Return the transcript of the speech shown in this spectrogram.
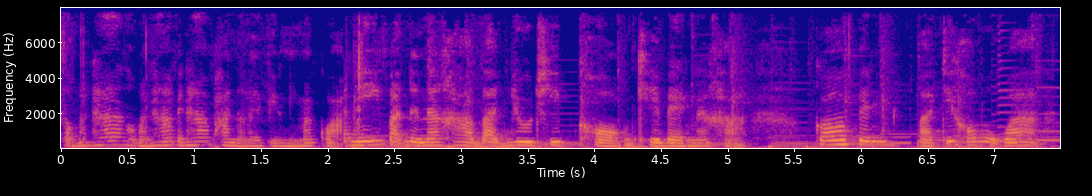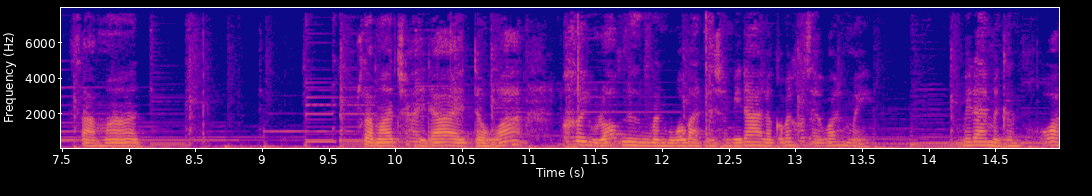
2,500 2,500เป็น5,000อะไรฟิลนี้มากกว่า อันนี้บัตรหนึ่งนะคะ บัตร u t i p ของ KBank นะคะ ก็เป็นบัตรที่เขาบอกว่าสามารถสามารถใช้ได้ แต่ว่าเคยอยู่รอบนึงมันบอกว่าบัตรเนี่ยใช้ไม่ได้ แล้วก็ไม่เข้าใจว่าทำไมไม่ได้เหมือนกันเพราะว่า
